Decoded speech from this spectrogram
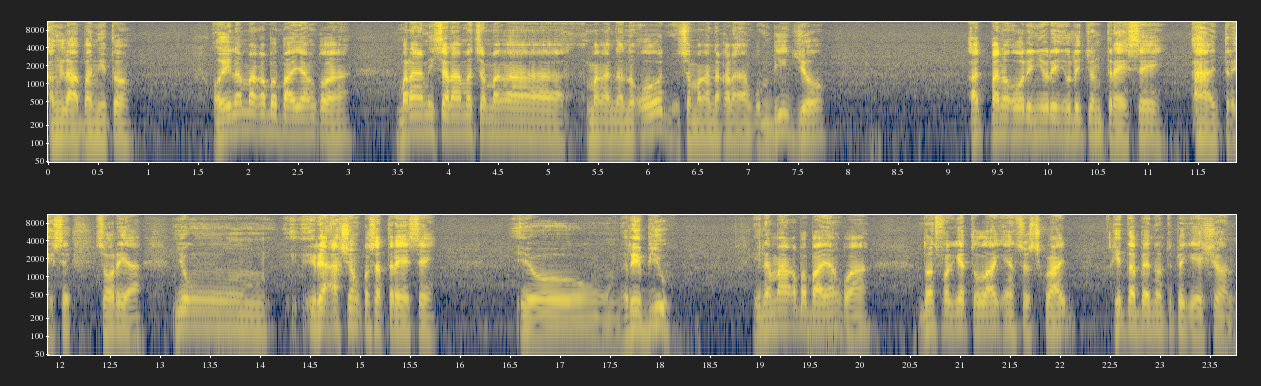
ang laban nito. O ilang mga kababayan ko ha, maraming salamat sa mga mga nanood, sa mga nakaraan kong video. At panoorin nyo rin ulit yung 13. Ah, 13. Sorry ha. Yung reaction ko sa 13. Yung review. Yun mga kababayan ko ha. Don't forget to like and subscribe. Hit the bell notification.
